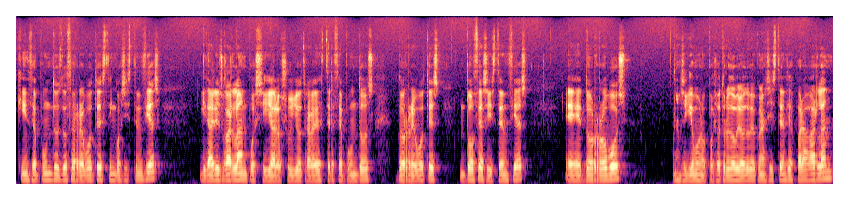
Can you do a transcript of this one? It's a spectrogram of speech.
15 puntos, 12 rebotes, 5 asistencias. Y Darius Garland pues sigue a lo suyo otra vez, 13 puntos, 2 rebotes, 12 asistencias eh, dos robos. Así que bueno, pues otro doble doble con asistencias para Garland,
